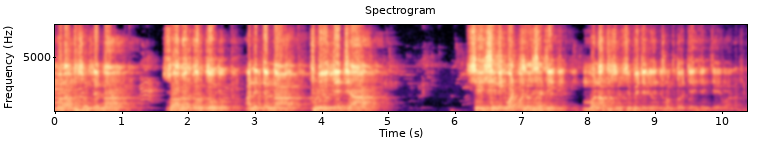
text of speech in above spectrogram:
मनापासून त्यांना स्वागत करतो आणि त्यांना पुढील त्यांच्या शैक्षणिक वाटचालीसाठी मनापासून शुभेच्छा देऊन थांबतो. जय हिंद जय महाराष्ट्र.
